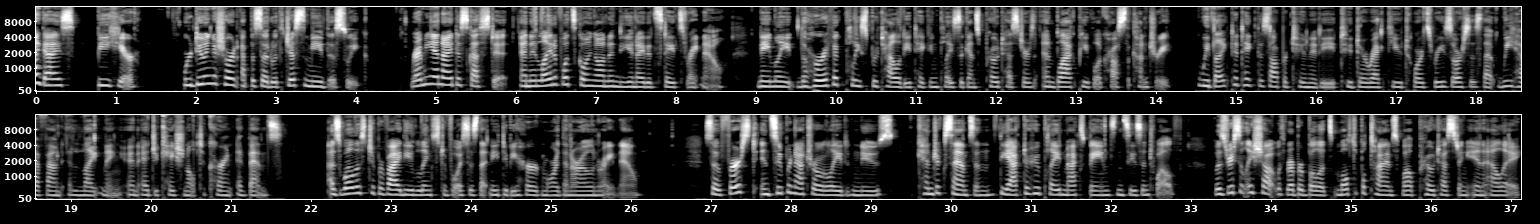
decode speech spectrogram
Hi guys, Be here. We're doing a short episode with just me this week. Remy and I discussed it, and in light of what's going on in the United States right now, namely the horrific police brutality taking place against protesters and black people across the country, we'd like to take this opportunity to direct you towards resources that we have found enlightening and educational to current events, as well as to provide you links to voices that need to be heard more than our own right now. So, first, in supernatural related news, Kendrick Sampson, the actor who played Max Banes in season 12, was recently shot with rubber bullets multiple times while protesting in LA.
